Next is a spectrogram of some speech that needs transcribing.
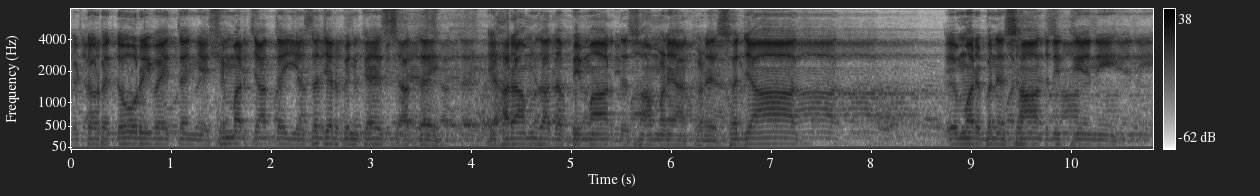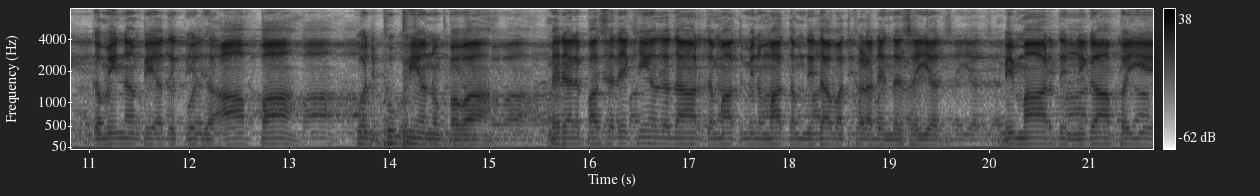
کے ٹور پہ دو روایتیں یہ شمر چاہتا ہے، یہ زجر بن قیس چاہتا ہے۔ یہ حرام زادہ بیمار دے سامنے آکھڑے سجاد اے عمر بن سانت لیتی ہے نہیں۔ کمینہ پیادے کچھ آپ پا کچھ پھپیاں نو پوا۔ میرے علی پاسے دیکھیاں زدار تے ماتمین ماتم دی دعوت کھڑا دیندے سید۔ بیمار دی نگاہ پئیے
